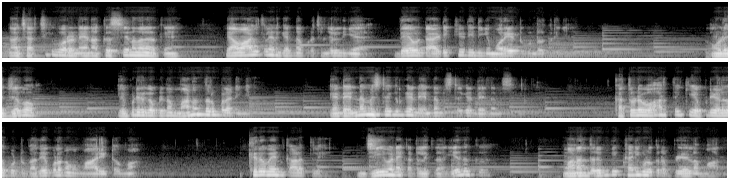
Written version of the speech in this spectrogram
நான் சர்ச்சுக்கு போகிறேனே நான் கிறிஸ்டியனாக தானே இருக்கேன். என் வாழ்க்கையில் எனக்கு என்ன பிரச்சனை சொல்லி நீங்கள் தேவன்கிட்ட அடிக்கடி நீங்கள் முறையிட்டு கொண்டு இருக்கிறீங்க உங்களுடைய ஜெபம் எப்படி இருக்கு அப்படின்னா மனம் திரும்பலை நீங்கள் என்கிட்ட என்ன மிஸ்டேக் இருக்குது என்கிட்ட என்ன மிஸ்டேக் என்கிட்ட என்ன மிஸ்டேக் இருக்குது கத்தோடைய வார்த்தைக்கு எப்படி எழுதப்பட்டிருக்கோம் அதே போல் நம்ம மாறிட்டோமா? கிருபையின் காலத்தில் ஜீவனை கட்டளைக்கிறார் எதுக்கு? மனம் திரும்பி கனி கொடுக்குற பிள்ளைலாம் மாறணும்.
